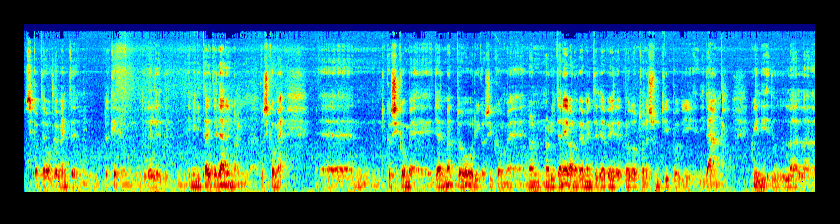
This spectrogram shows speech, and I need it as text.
si poteva ovviamente, perché le, le, i militari italiani, non, così, come, eh, così, come, gli armatori, così come non, non, ritenevano ovviamente di avere prodotto nessun tipo di, di danno. Quindi la, la,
